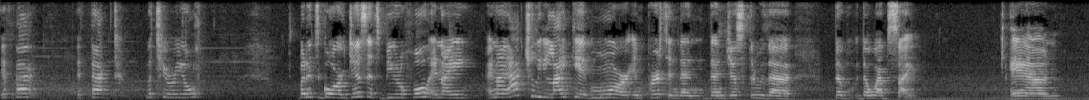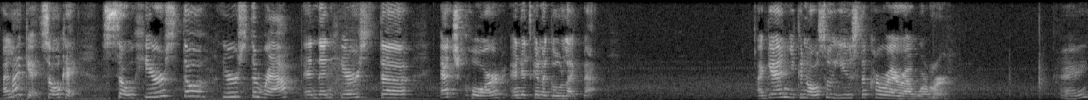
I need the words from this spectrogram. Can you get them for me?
effect effect material. But it's gorgeous it's beautiful and I and I actually like it more in person than than just through the the, the website. And I like it so okay. So here's the here's the wrap and then here's the etch core and it's gonna go like that Again, you can also use the Carrara warmer. Okay.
